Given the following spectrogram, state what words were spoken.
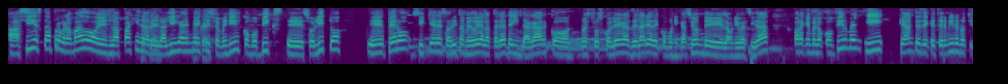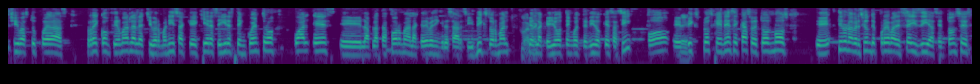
Así está programado en la página de la Liga MX Femenil como VIX eh, solito eh, pero si quieres, ahorita me doy a la tarea de indagar con nuestros colegas del área de comunicación de la universidad para que me lo confirmen y que antes de que termine Notichivas tú puedas reconfirmarle a la chivermaniza que quiere seguir este encuentro, cuál es eh, la plataforma a la que deben ingresar, si VIX normal, que es la que yo tengo entendido que es así, o eh, VIX Plus, que en ese caso de todos modos tiene una versión de prueba de seis días, entonces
